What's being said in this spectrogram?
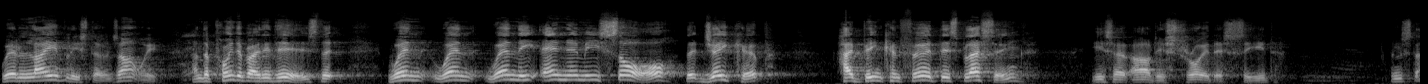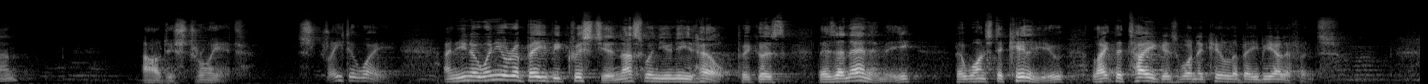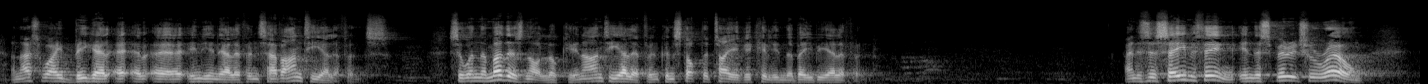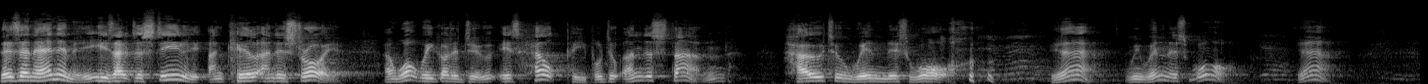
We're lively stones, aren't we? And the point about it is that when, when, when the enemy saw that Jacob had been conferred this blessing, he said, I'll destroy this seed. Understand? I'll destroy it straight away. And you know, when you're a baby Christian, that's when you need help because there's an enemy that wants to kill you, like the tigers want to kill the baby elephants. And that's why big uh, uh, Indian elephants have auntie elephants. So when the mother's not looking, auntie elephant can stop the tiger killing the baby elephant. And it's the same thing in the spiritual realm. There's an enemy, he's out to steal and kill and destroy. And what we've got to do is help people to understand how to win this war. yeah, we win this war. Yeah.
